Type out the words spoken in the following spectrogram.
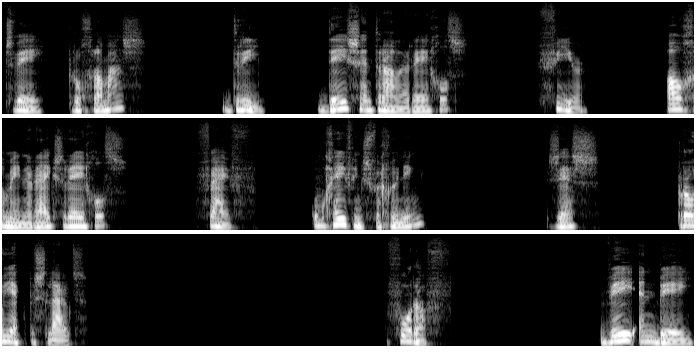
2. Programma's. 3. Decentrale regels. 4. Algemene rijksregels. 5. Omgevingsvergunning. 6. Projectbesluit. Vooraf. WNB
